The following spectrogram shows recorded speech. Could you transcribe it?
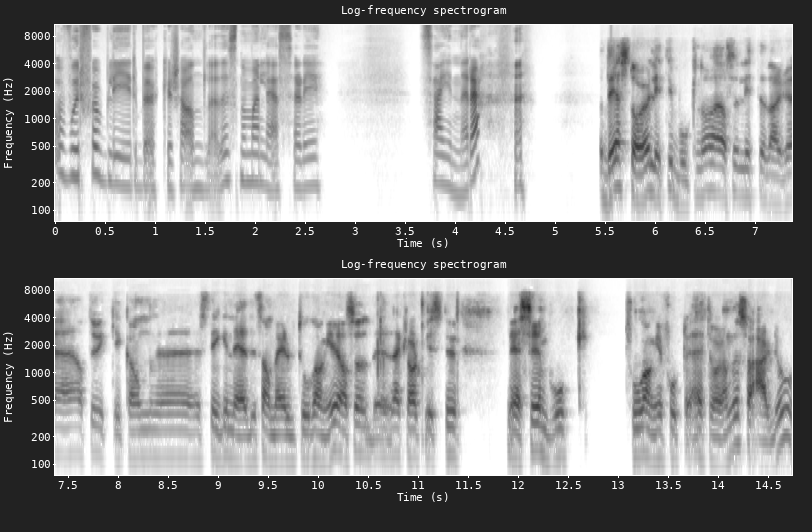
Og hvorfor blir bøker så annerledes når man leser de seinere? Det står jo litt i boken òg, altså litt det der at du ikke kan eh, stige ned i samme elv to ganger. Altså det det er klart Hvis du leser en bok to ganger fort etter hverandre, så er det jo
